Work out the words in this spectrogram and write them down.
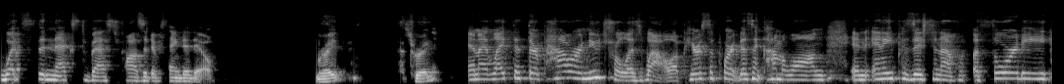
What's the next best positive thing to do? Right. That's right. And I like that they're power neutral as well. A peer support doesn't come along in any position of authority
